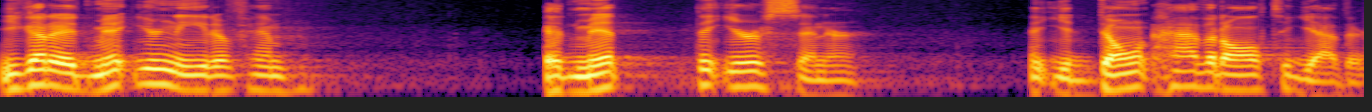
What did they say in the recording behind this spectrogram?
you got to admit your need of Him, admit that you're a sinner, that you don't have it all together,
